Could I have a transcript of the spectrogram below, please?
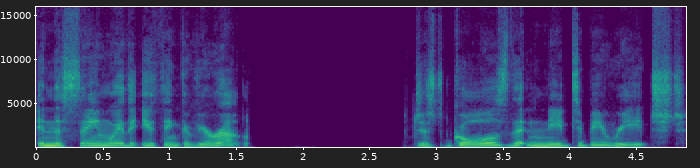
in the same way that you think of your own. Just goals that need to be reached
